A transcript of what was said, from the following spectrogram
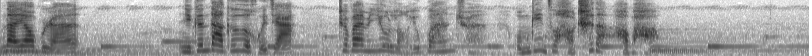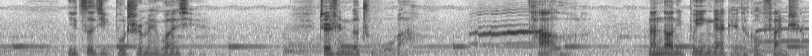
那要不然，你跟大哥哥回家，这外面又冷又不安全，我们给你做好吃的，好不好？你自己不吃没关系，这是你的宠物吧？它饿了，难道你不应该给它口饭吃吗？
